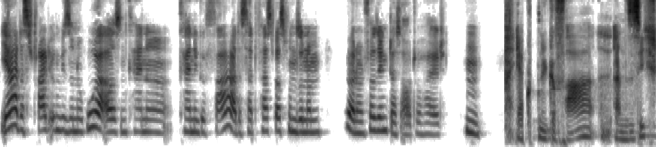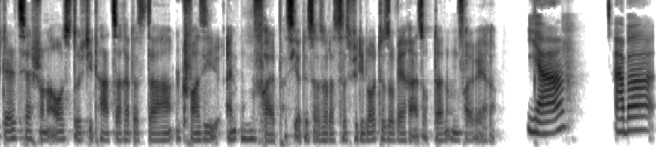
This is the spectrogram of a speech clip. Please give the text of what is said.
Ja, das strahlt irgendwie so eine Ruhe aus und keine, keine Gefahr. Das hat fast was von so einem, ja, dann versinkt das Auto halt. Hm. Ja, gut, eine Gefahr äh, an sich stellt es ja schon aus durch die Tatsache, dass da quasi ein Unfall passiert ist. Also, dass das für die Leute so wäre, als ob da ein Unfall wäre. Ja, aber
